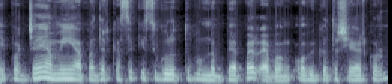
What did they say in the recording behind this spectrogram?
এই পর্যায়ে আমি আপনাদের কাছে কিছু গুরুত্বপূর্ণ ব্যাপার এবং অভিজ্ঞতা শেয়ার করব।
